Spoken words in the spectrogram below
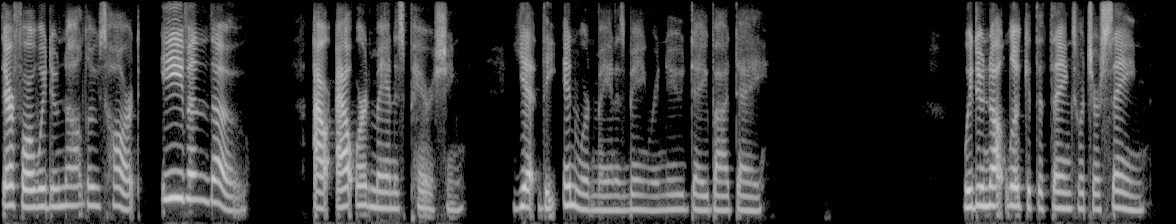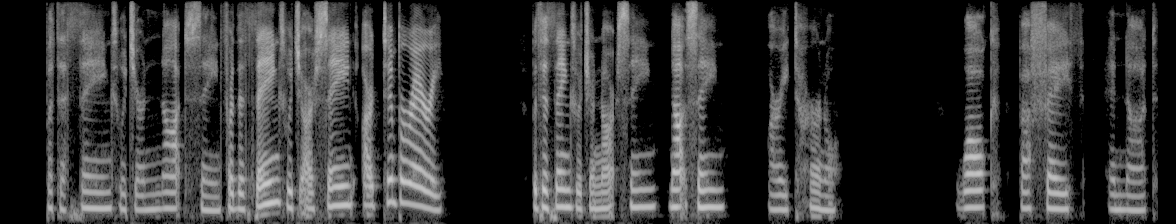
Therefore, we do not lose heart, even though our outward man is perishing, yet the inward man is being renewed day by day. We do not look at the things which are seen, but the things which are not seen. For the things which are seen are temporary, but the things which are not seen, not seen, are eternal. Walk by faith and not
